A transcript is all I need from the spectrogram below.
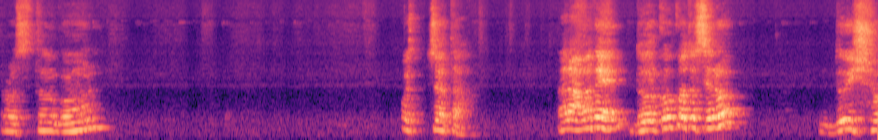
প্রস্থ গুণ উচ্চতা। তাহলে আমাদের দৈর্ঘ্য কত ছিল? দুইশো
